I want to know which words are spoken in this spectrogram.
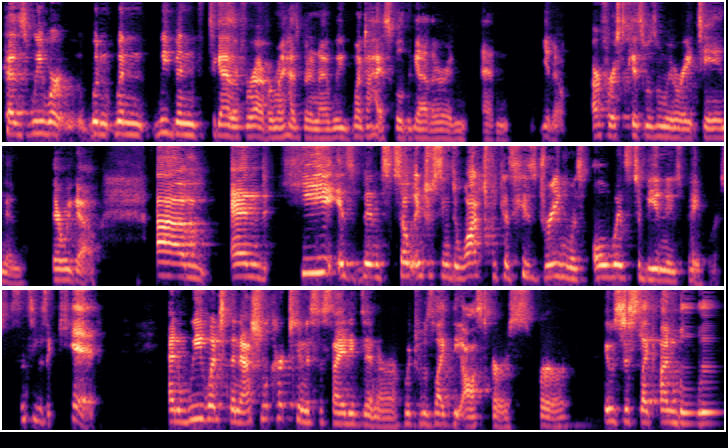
Because we were when when we've been together forever, my husband and I, we went to high school together, and and you know, our first kiss was when we were eighteen, and there we go. Um, and he has been so interesting to watch because his dream was always to be in newspapers since he was a kid and we went to the National Cartoonist Society dinner, which was like the Oscars for. It was just like unbelievable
